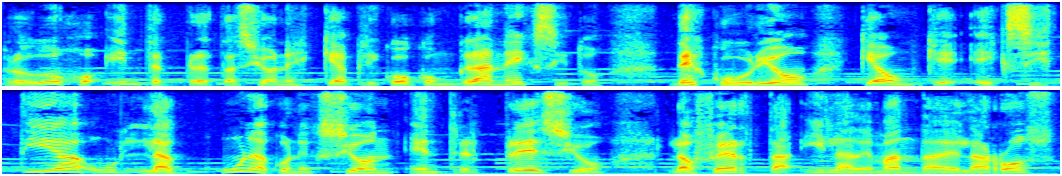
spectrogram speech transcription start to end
produjo interpretaciones que aplicó con gran éxito. Descubrió que aunque existía una conexión entre el precio, la oferta y la demanda del arroz,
